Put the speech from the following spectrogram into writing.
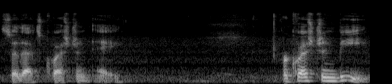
So that's question A. For question B,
